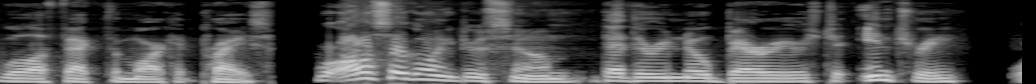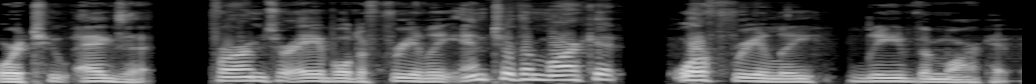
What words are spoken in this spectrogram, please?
will affect the market price. We're also going to assume that there are no barriers to entry or to exit. Firms are able to freely enter the market or freely leave the market.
